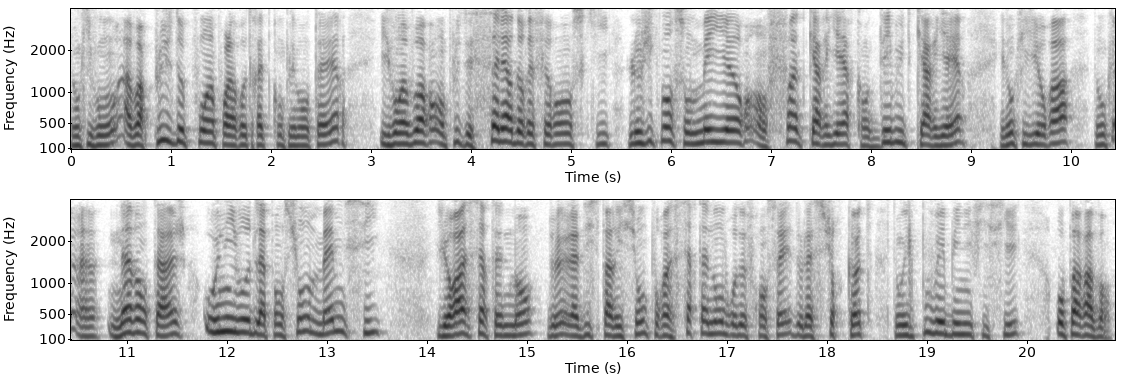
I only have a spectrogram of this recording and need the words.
donc ils vont avoir plus de points pour la retraite complémentaire. Ils vont avoir en plus des salaires de référence qui, logiquement, sont meilleurs en fin de carrière qu'en début de carrière. Et donc il y aura donc un avantage au niveau de la pension, même si il y aura certainement la disparition pour un certain nombre de Français de la surcote dont ils pouvaient bénéficier auparavant.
